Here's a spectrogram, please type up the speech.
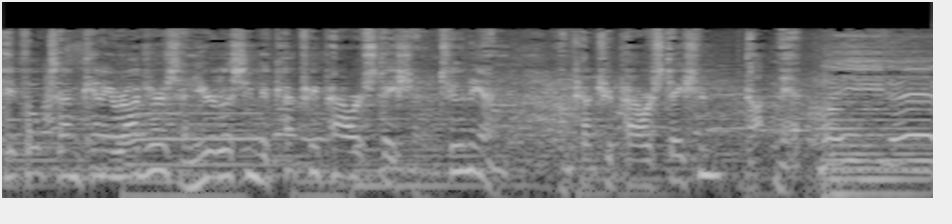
Hey folks, I'm Kenny Rogers, and you're listening to Country Power Station. Tune in on countrypowerstation.net. Lady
